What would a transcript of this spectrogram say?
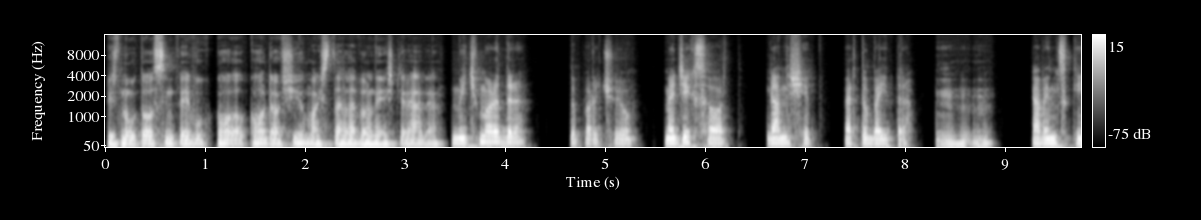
Když jsme u toho synthwaveu, koho, koho dalšího máš z téhle vlny ještě ráda? Mitch Murder, doporučuju. Magic Sword, Gunship, Perturbator, Mhm. Kavinsky,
